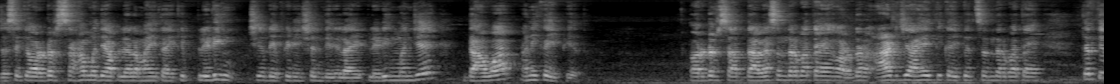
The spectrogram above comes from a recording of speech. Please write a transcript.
जसं की ऑर्डर सहामध्ये आपल्याला माहीत आहे की प्लिडिंगचे डेफिनेशन दिलेलं आहे. प्लिडिंग म्हणजे दावा आणि कैफियत. ऑर्डर सात दाव्या संदर्भात आहे. ऑर्डर आठ जी आहे ती कैफियत संदर्भात आहे. तर ते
